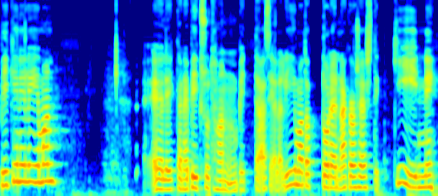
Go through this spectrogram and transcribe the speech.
bikiniliiman. Eli ne piksuthan pitää siellä liimata todennäköisesti kiinni.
